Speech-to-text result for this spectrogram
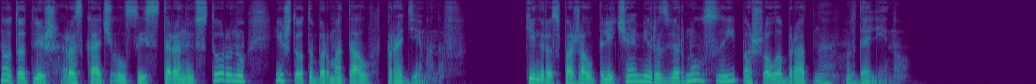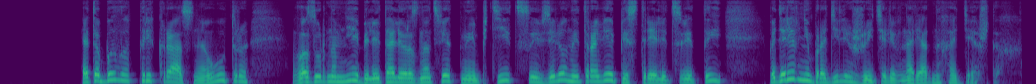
но тот лишь раскачивался из стороны в сторону и что-то бормотал про демонов. Кинрас пожал плечами, развернулся и пошел обратно в долину. Это было прекрасное утро. В лазурном небе летали разноцветные птицы, в зеленой траве пестрели цветы, по деревне бродили жители в нарядных одеждах.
